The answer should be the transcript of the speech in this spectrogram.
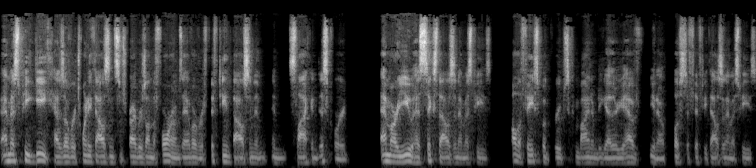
MSP Geek has over 20,000 subscribers on the forums. They have over 15,000 in, in, Slack and Discord. MRU has 6,000 MSPs. All the Facebook groups combine them together. You have, you know, close to 50,000 MSPs.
